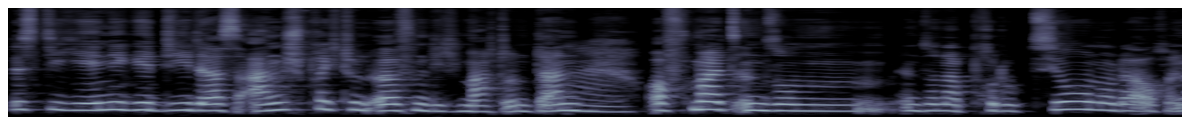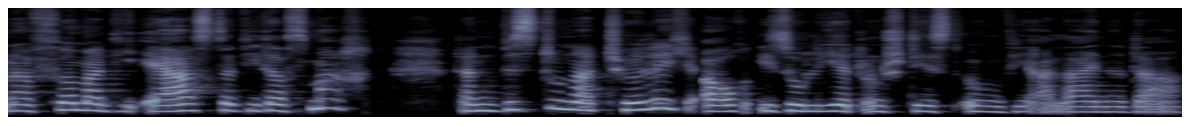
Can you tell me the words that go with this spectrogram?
bist diejenige, die das anspricht und öffentlich macht und dann mhm. oftmals in so einem, in so einer Produktion oder auch in einer Firma die erste, die das macht, dann bist du natürlich auch isoliert und stehst irgendwie alleine da.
